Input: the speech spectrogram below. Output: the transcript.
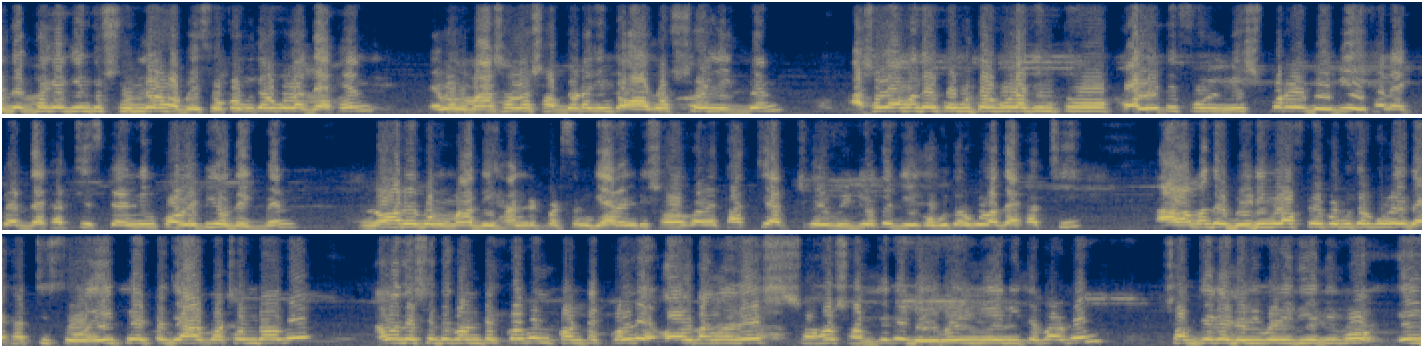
ওদের থেকে কিন্তু সুন্দর হবে। সো কবুতরগুলো দেখেন এবং শব্দটা কিন্তু অবশ্যই লিখবেন। আসলে আমাদের কবুতরগুলো কিন্তু কোয়ালিটি ফুল নিষ্পরের বেবি এখানে এক পেয়ার দেখাচ্ছে। স্ট্যান্ডিং কোয়ালিটিও দেখবেন। নর এবং মাদি হান্ড্রেড পার্সেন্ট গ্যারান্টি সহকারে থাকছে। আজকের ভিডিওতে যে কবুতরগুলো দেখাচ্ছি আর আমাদের ব্রিডিং লফটের কবুতরগুলোই দেখাচ্ছি। সো এই পেয়ারটা যার পছন্দ হবে, আমাদের সাথে কন্ট্যাক্ট করবেন। কন্ট্যাক্ট করলে অল বাংলাদেশ সহ সব জায়গায় ডেলিভারি নিয়ে নিতে পারবেন। সব জায়গায় ডেলিভারি দিয়ে দিব। এই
